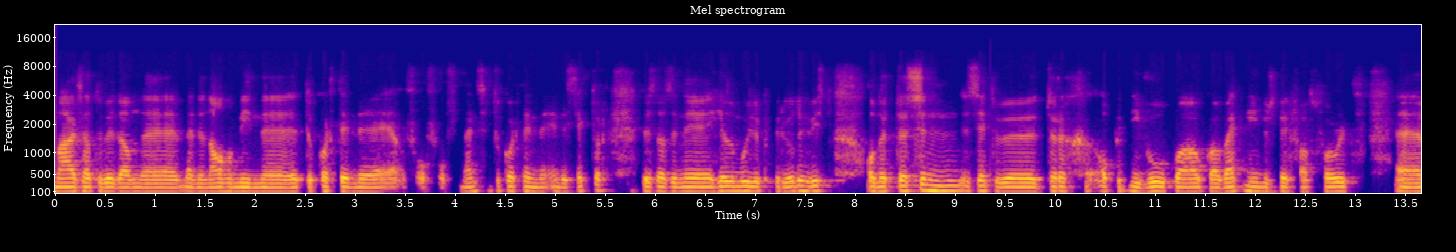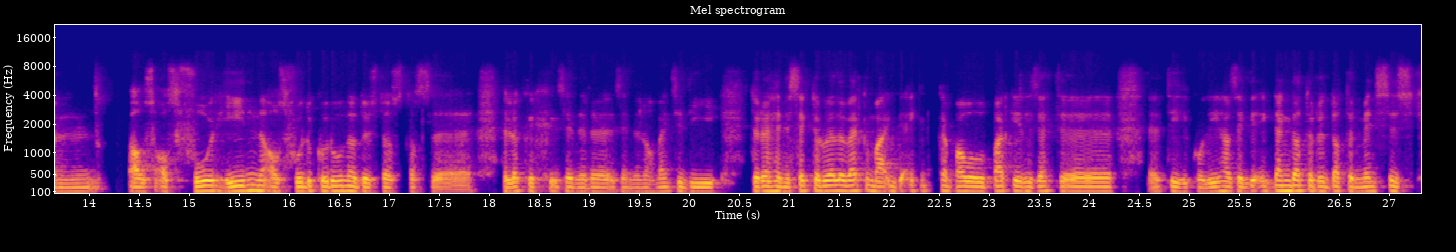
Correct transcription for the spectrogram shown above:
maar zaten we dan eh, met een algemeen eh, tekort in de, of, of, of mensen tekort in in de sector. Dus dat is een eh, hele moeilijke periode geweest. Ondertussen zitten we terug op het niveau qua, qua werknemers bij Fast Forward. Um, als, als voorheen, als voor de corona. Dus dat dat is, uh, gelukkig zijn er, zijn er nog mensen die terug in de sector willen werken. Maar ik, ik, heb al een paar keer gezegd uh, tegen collega's, ik, ik, denk dat er, dat er minstens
